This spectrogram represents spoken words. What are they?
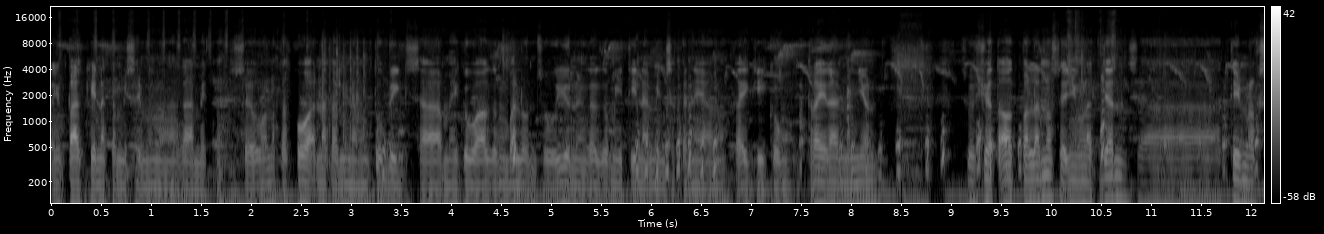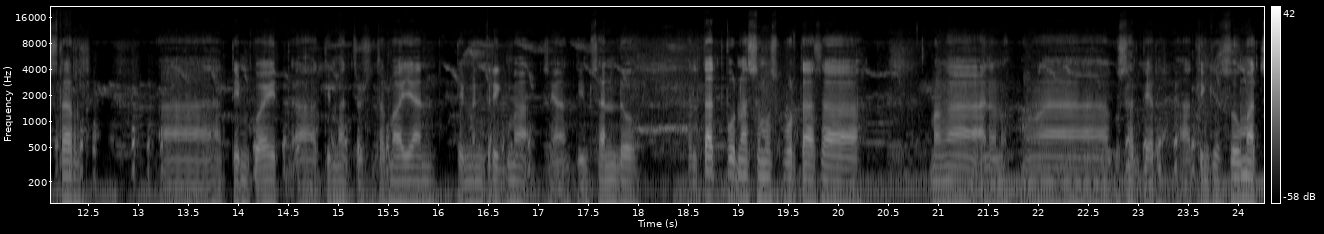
impake na kami sa mga gamit no. So nakakuha na kami ng tubig sa may gawagang balon. So yun ang gagamitin namin sa kanya no. Kay Kikong try namin yun. So shout out pala no sa inyong lahat dyan sa Team Rockstar, ah, Team Kuwait, ah, Team Hunters sa Tambayan, Team Mandragma, yan, Team Sando. Sa lahat po na sumusuporta sa mga ano no, mga gusanter. Ah, thank you so much.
